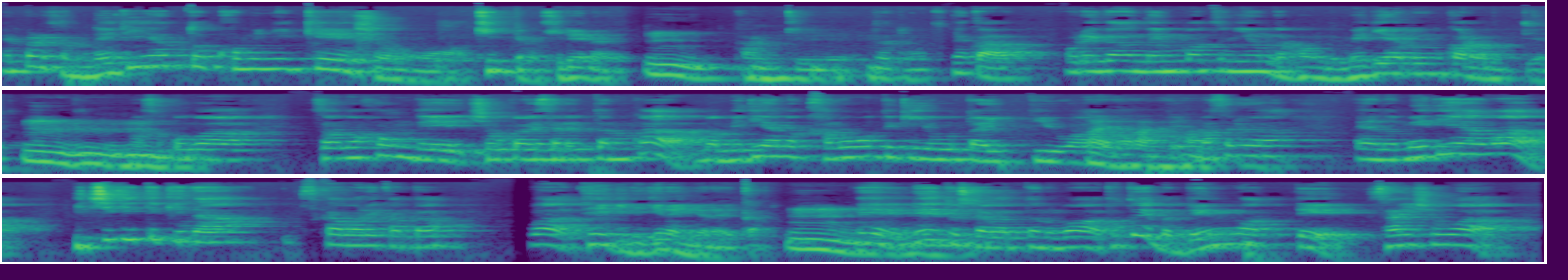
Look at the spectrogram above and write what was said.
やっぱりそのメディアとコミュニケーションは切っても切れないうん。関係だと思って、なんか俺が年末に読んだ本でメディア文化論っていうのうんうんうんまあ、そこがその本で紹介されたのが、まあ、メディアの可能的様態っていうワードがあって、まあ、それはあのメディアは一義的な使われ方は定義できないんじゃないかうん。で例として挙がったのは例えば電話って最初は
